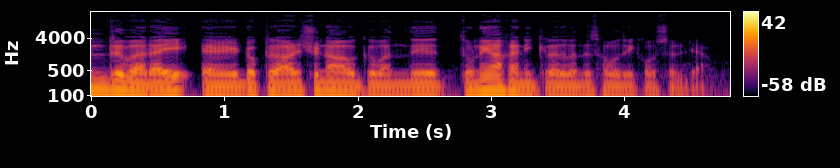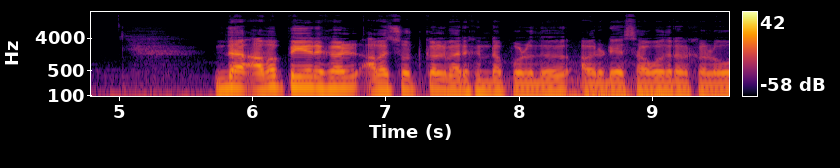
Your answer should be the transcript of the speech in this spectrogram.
இன்று வரை டாக்டர் அர்ச்சனாவுக்கு வந்து துணையாக நிற்கிறது வந்து சகோதரி கௌசல்யா. இந்த அவப்பெயர்கள் அவ சொற்கள் வருகின்ற பொழுது அவருடைய சகோதரர்களோ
